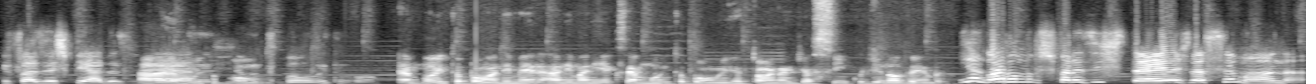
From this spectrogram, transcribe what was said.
que fazem as piadas. Ah, é muito bom. É muito bom, muito bom. É muito bom. Anime, Animaniacs é muito bom e retorna dia 5 de novembro. E agora vamos para as estreias da semana.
